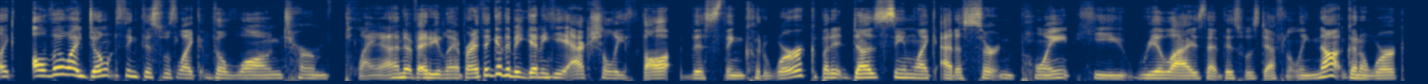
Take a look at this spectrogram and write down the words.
like although I don't think this was like the long-term plan of Eddie Lampert. I think at the beginning he actually thought this thing could work, but it does seem like at a certain point he realized that this was definitely not going to work,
